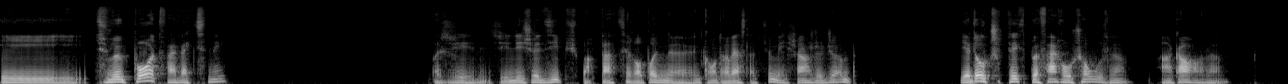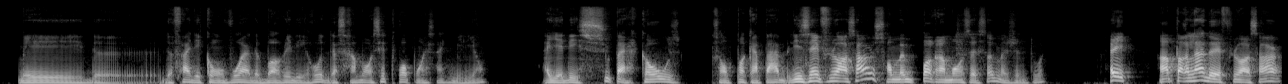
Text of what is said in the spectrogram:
et tu veux pas te faire vacciner? J'ai déjà dit, puis je ne repartirai pas une, controverse là-dessus, mais change de job. Il y a d'autres, tu sais, tu peux faire autre chose, là encore. Là. Mais de, faire des convois, de barrer les routes, de se ramasser 3,5 millions. Il y a des super causes qui sont pas capables. Les influenceurs ne sont même pas ramassés ça, imagine-toi. Hey, en parlant d'influenceurs,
